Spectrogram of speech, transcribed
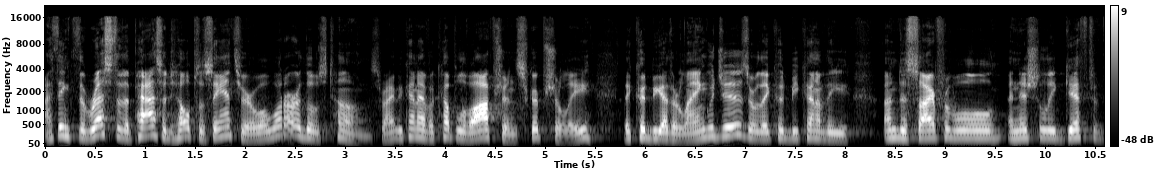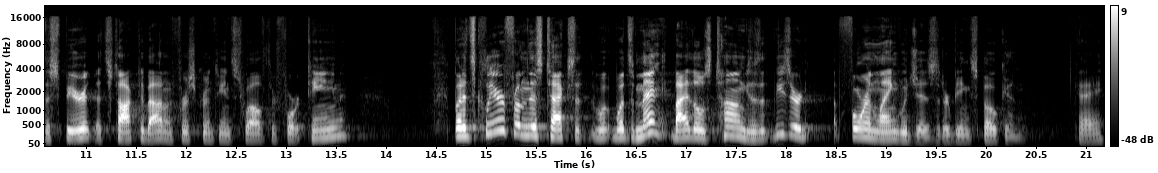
I think the rest of the passage helps us answer well, what are those tongues, right? We kind of have a couple of options scripturally. They could be other languages, or they could be kind of the undecipherable, initially gift of the Spirit that's talked about in 1 Corinthians 12 through 14. But it's clear from this text that what's meant by those tongues is that these are foreign languages that are being spoken, okay?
